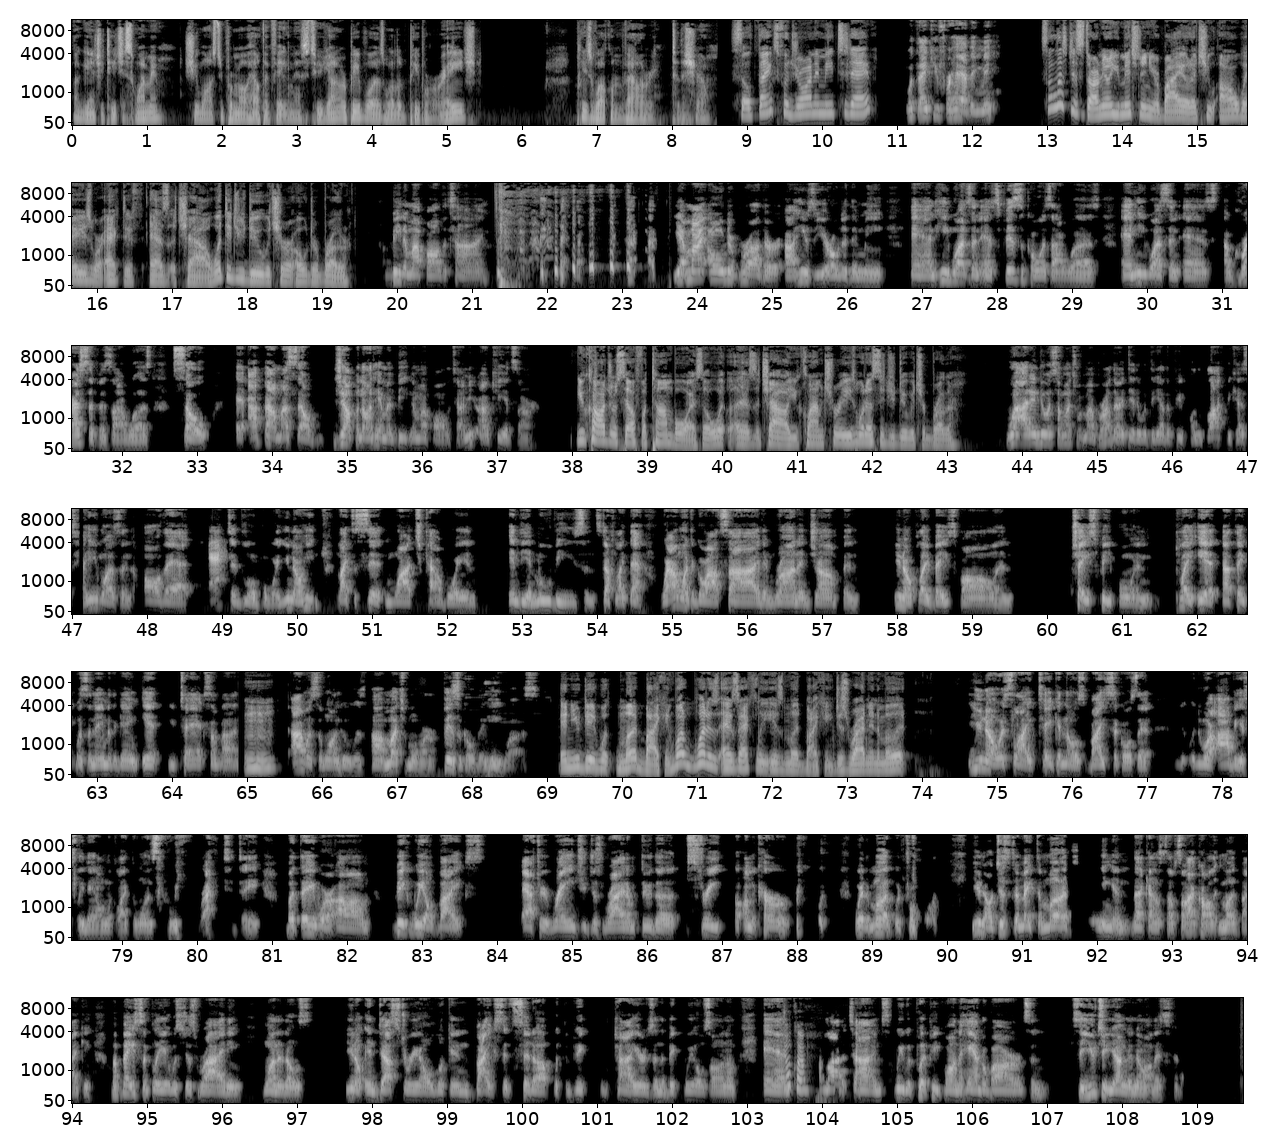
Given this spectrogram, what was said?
Again, she teaches swimming. She wants to promote health and fitness to younger people as well as people her age. Please welcome Valerie to the show. So thanks for joining me today. Well, thank you for having me. So let's just start. You know, you mentioned in your bio that you always were active as a child. What did you do with your older brother? Beat him up all the time. yeah, my older brother, uh, he was a year older than me, and he wasn't as physical as I was, and he wasn't as aggressive as I was. So eh, I found myself jumping on him and beating him up all the time. You know how kids are. You called yourself a tomboy. So what, as a child, you climbed trees. What else did you do with your brother? Well, I didn't do it so much with my brother. I did it with the other people on the block because he wasn't all that active little boy. You know, he liked to sit and watch cowboy and Indian movies and stuff like that. Where I wanted to go outside and run and jump and, you know, play baseball and chase people and play it. I think was the name of the game. It you tag somebody. Mm-hmm. I was the one who was uh, much more physical than he was. And you did what mud biking. What what is exactly is mud biking? Just riding in the mud? You know, it's like taking those bicycles that well, obviously they don't look like the ones that we ride today, but they were um big wheel bikes. After it rains, you just ride them through the street on the curb where the mud would form, you know, just to make the mud and that kind of stuff. So I call it mud biking. But basically, it was just riding one of those, you know, industrial looking bikes that sit up with the big tires and the big wheels on them. And Okay. a lot of times we would put people on the handlebars and see, you too young to know all this stuff.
